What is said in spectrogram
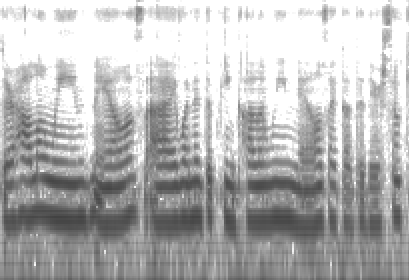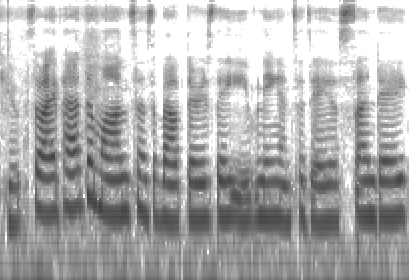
They're Halloween nails. I wanted the pink Halloween nails. I thought that they're so cute. So I've had them on since about Thursday evening and today is Sunday.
